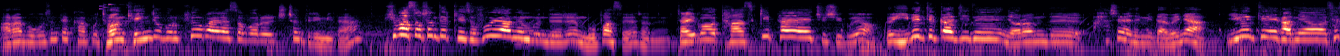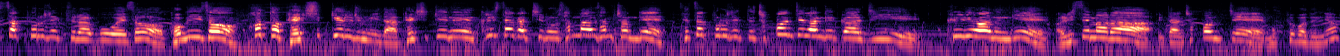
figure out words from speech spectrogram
알아보고 선택하고 전 개인적으로 퓨어바이러 서버를 추천드립니다. 퓨바서 선택해서 후회하는 분들은 못 봤어요 저는. 자 이거 다 스킵해 주시고요. 그리고 이벤트까지는 여러분들 하셔야 됩니다. 왜냐 이벤트에 가면 새싹 프로젝트라고 해서 거기서 커터 110개를 줍니다. 110개는 크리스탈 가치로 33,000개 새싹 프로젝트 첫 번째 단계까지 클리어하는 게 리세마라 일단 첫 번째 목표거든요.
